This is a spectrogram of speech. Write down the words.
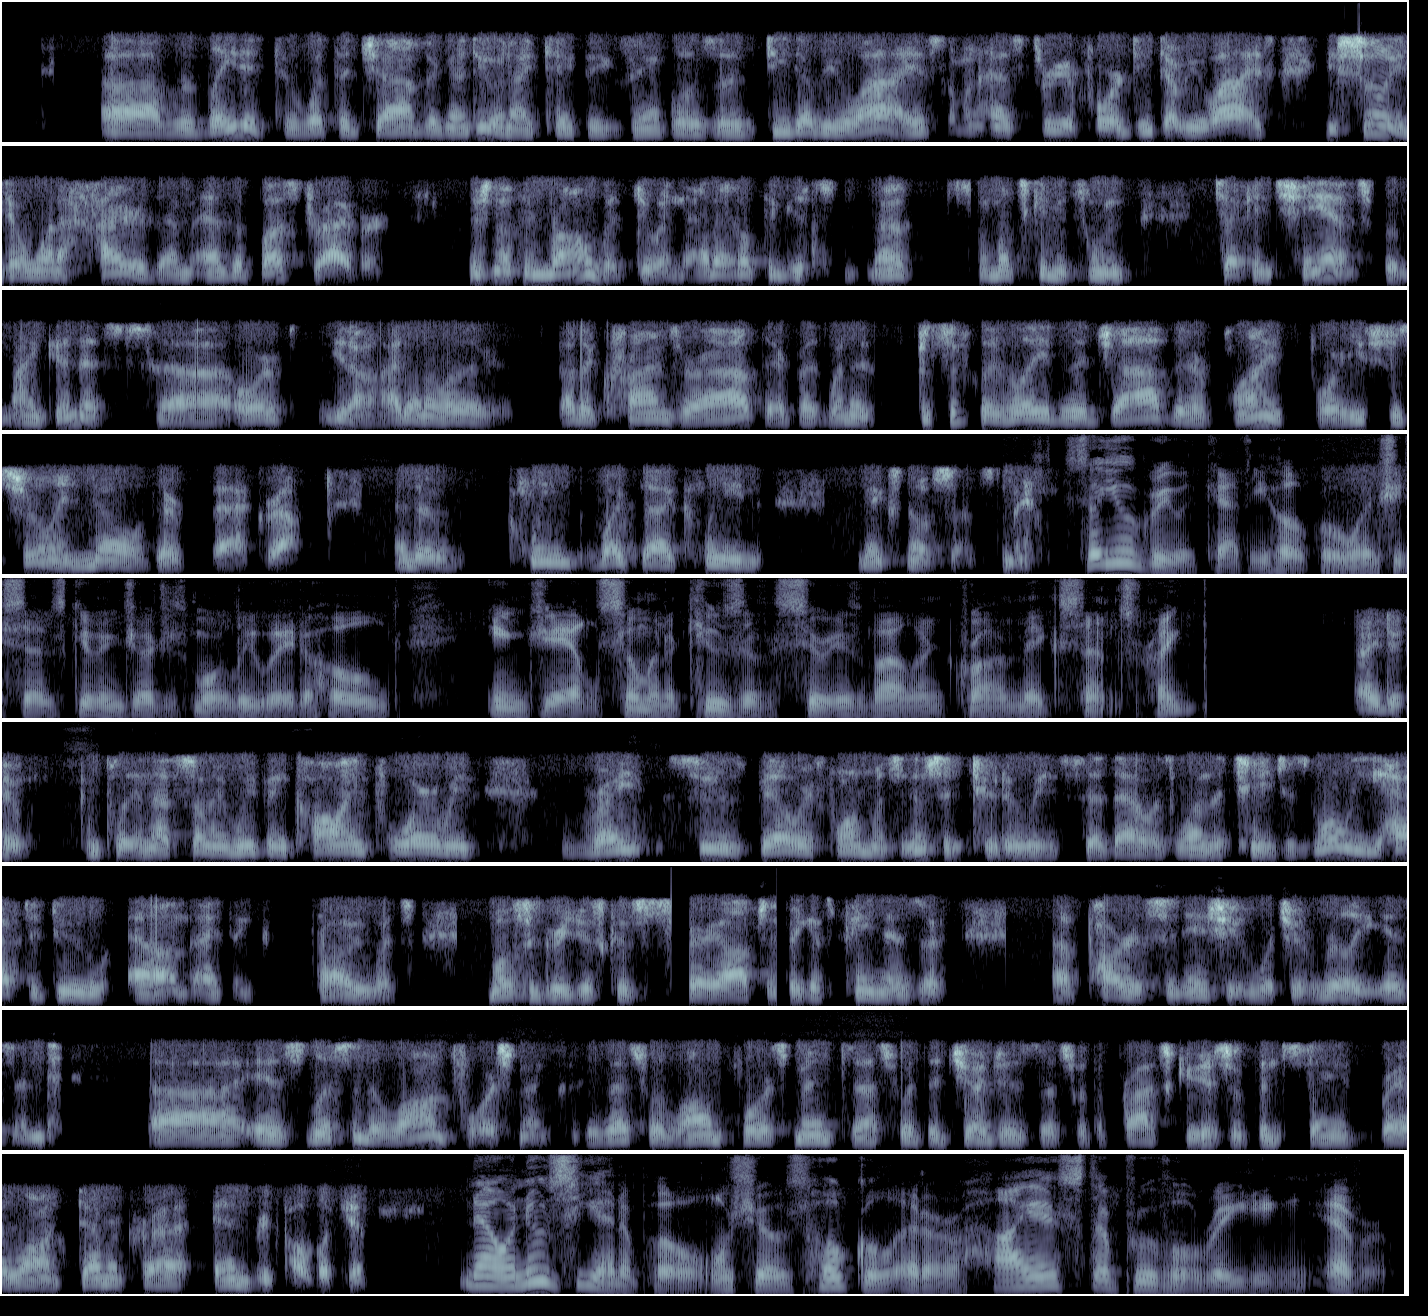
uh, related to what the job they're going to do, and I take the example as a DWI, if someone has three or four DWIs, you certainly don't want to hire them as a bus driver. There's nothing wrong with doing that. I don't think it's not so much giving someone second chance, but my goodness, uh, or you know, I don't know whether other crimes are out there, but when it's specifically related to the job they're applying for, you should certainly know their background and to clean wipe that clean makes no sense to me. So you agree with Kathy Hochul when she says giving judges more leeway to hold in jail someone accused of a serious violent crime makes sense, right? I do completely, and that's something we've been calling for. We right as soon as bail reform was instituted, we said that was one of the changes. What we have to do, Alan, I think probably what's most egregious because it's very often it gets painted as a, a partisan issue, which it really isn't uh, is listen to law enforcement because that's what law enforcement, that's what the judges, that's what the prosecutors have been saying right along, Democrat and Republican. Now, a new Siena poll shows Hochul at her highest approval rating ever.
